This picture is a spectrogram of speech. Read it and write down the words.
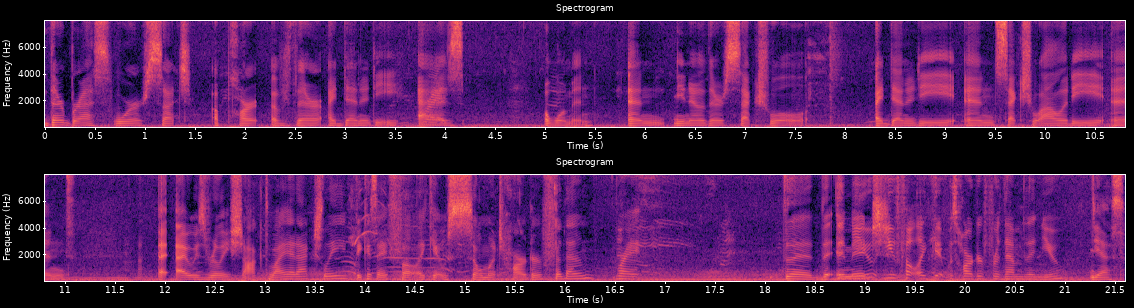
their breasts were such a part of their identity Right. as a woman. And, you know, their sexual identity and sexuality and I, I was really shocked by it actually because I felt like it was so much harder for them. right The the Than you, image you felt like it was harder for them than you Yes.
